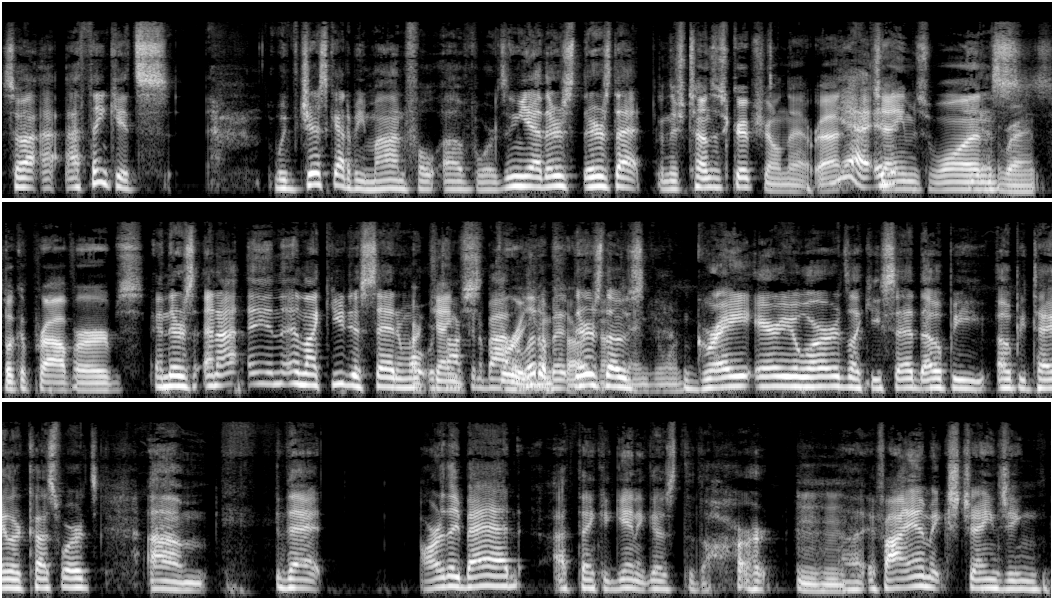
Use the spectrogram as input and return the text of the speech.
so I, I think it's we've just got to be mindful of words. And yeah, there's there's that And there's tons of scripture on that, right? Yeah, and it- James one, Yes. Right. Book of Proverbs. and there's and I and, and like you just said and what Or we're James talking about 3, a little I'm bit, sorry, there's those gray area words, like you said, the Opie Opie Taylor cuss words. Um, that are they bad? I think again it goes to the heart. Mm-hmm. Uh, if I am exchanging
